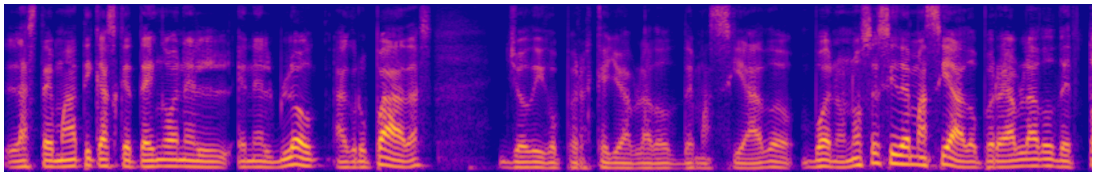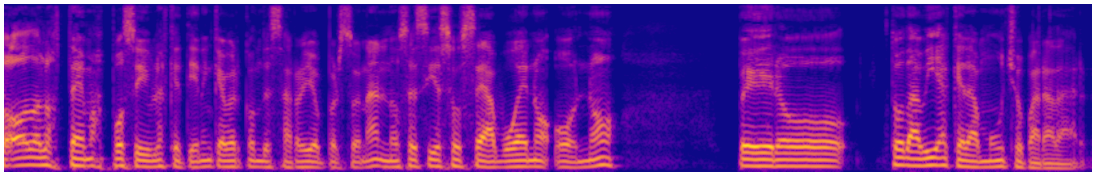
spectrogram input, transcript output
las temáticas que tengo en el, en el blog agrupadas, yo digo, pero es que yo he hablado demasiado, bueno, no sé si demasiado, pero he hablado de todos los temas posibles que tienen que ver con desarrollo personal. No sé si eso sea bueno o no, pero todavía queda mucho para dar.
